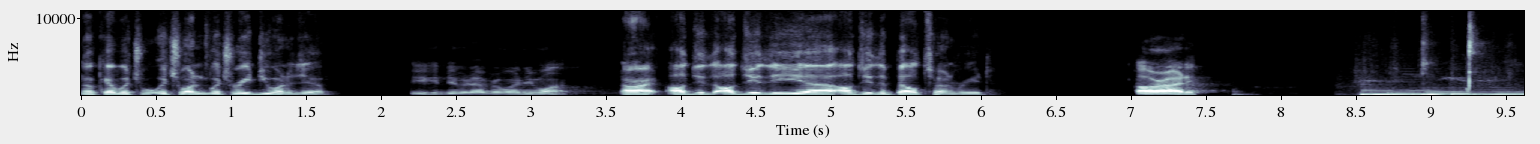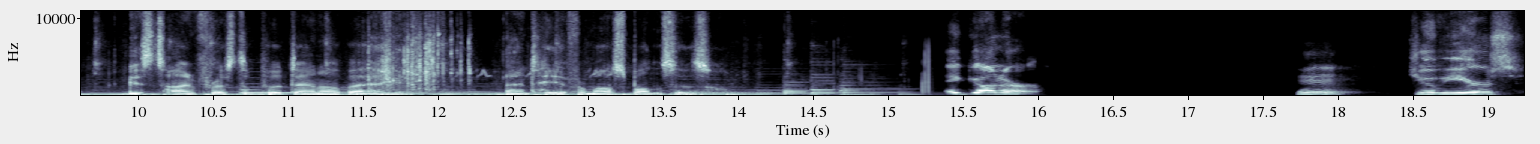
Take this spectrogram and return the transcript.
Okay, which which one which read do you want to do? You can do whatever one you want. All right, I'll do the, I'll do the uh, I'll do the Beltone read. Alrighty. It's time for us to put down our bag and hear from our sponsors. Hey Gunnar, Hmm. do you have ears?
